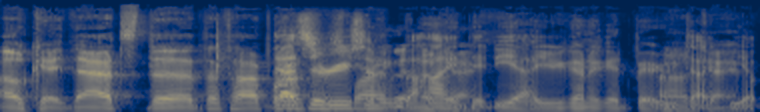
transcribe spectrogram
Okay, that's the the thought process. that's the reasoning behind Okay. it yeah you're going to get very tight yep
